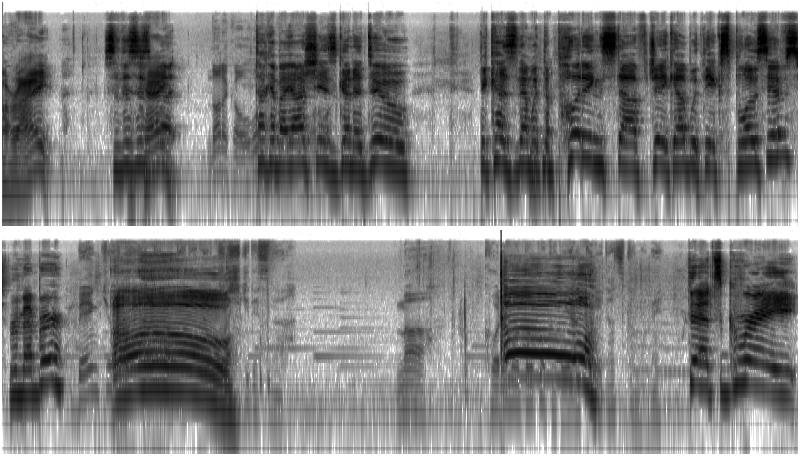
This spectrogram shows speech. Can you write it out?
All right. So this okay. is what Takebayashi is gonna do, because then with the pudding stuff, Jacob, with the explosives, remember? Oh. Oh. That's great.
